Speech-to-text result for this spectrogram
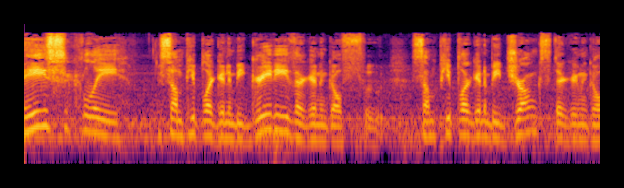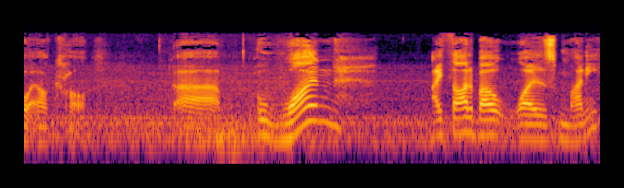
basically, some people are going to be greedy, they're going to go food. Some people are going to be drunks, they're going to go alcohol. Uh, one I thought about was money.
